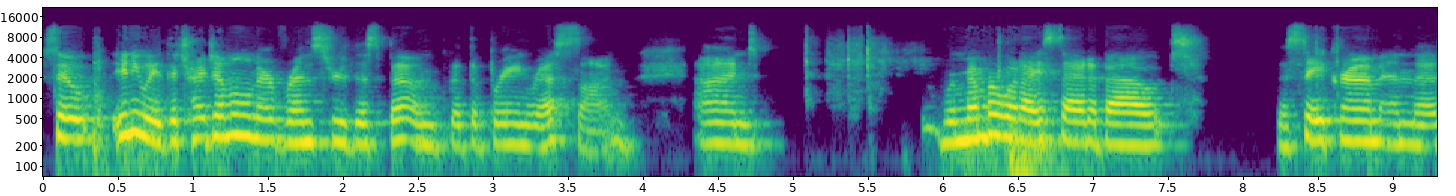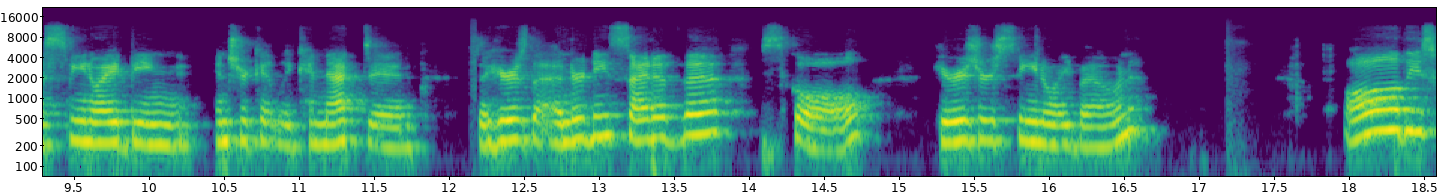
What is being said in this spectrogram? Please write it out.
So anyway, the trigeminal nerve runs through this bone that the brain rests on. And remember what I said about the sacrum and the sphenoid being intricately connected. So here's the underneath side of the skull. Here's your sphenoid bone. All these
